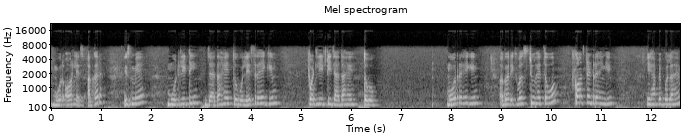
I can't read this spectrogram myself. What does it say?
more or less अगर इसमें मोटिलिटी ज़्यादा है तो वो लेस रहेगी फर्टिलिटी ज़्यादा है तो वो मोर रहेगी। अगर इक्वल्स टू है तो वो कांस्टेंट रहेंगी। यहाँ पे बोला है,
